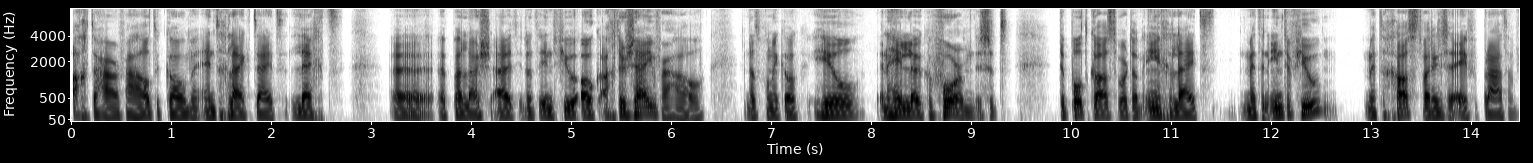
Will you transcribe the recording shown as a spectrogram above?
achter haar verhaal te komen. En tegelijkertijd legt uh, Palash uit in dat interview ook achter zijn verhaal. En dat vond ik ook heel, een hele leuke vorm. Dus het, de podcast wordt dan ingeleid met een interview met de gast, waarin ze even praten.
